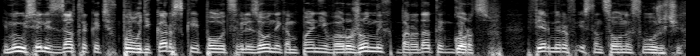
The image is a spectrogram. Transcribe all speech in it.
и мы уселись завтракать в полудикарской, полуцивилизованной компании вооруженных бородатых горцев, фермеров и станционных служащих.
